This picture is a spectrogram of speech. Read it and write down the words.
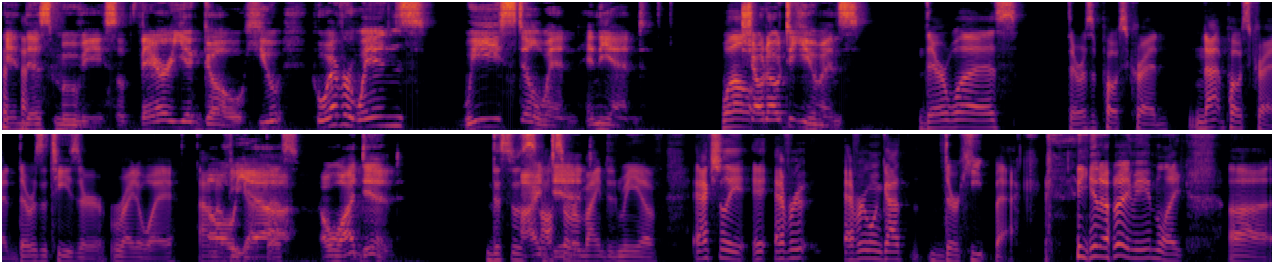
in this movie. So there you go. Hu- whoever wins, we still win in the end. Well, Shout out to humans. there was there was a post cred, not post cred. There was a teaser right away. I don't know if Oh you yeah. got this. Oh, I did. This was I also did. reminded me of actually it, every everyone got their heat back. you know what I mean? Like uh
